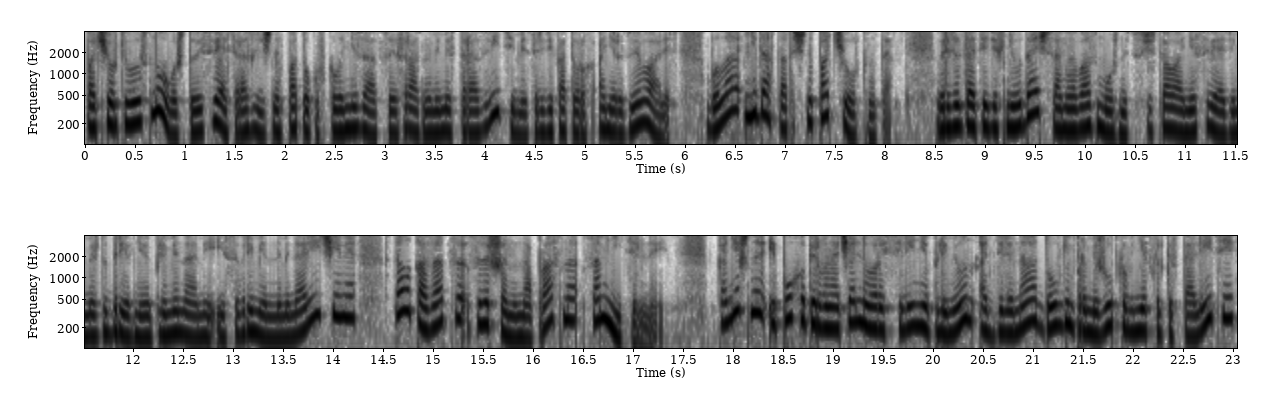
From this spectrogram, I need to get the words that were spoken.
Подчеркиваю снова, что и связь различных потоков колонизации с разными месторазвитиями, среди которых они развивались, была недостаточно подчеркнута. В результате этих неудач самая возможность существования связи между древними племенами и современными наречиями стала казаться совершенно напрасной напрасно сомнительной. Конечно, эпоха первоначального расселения племен отделена долгим промежутком в несколько столетий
